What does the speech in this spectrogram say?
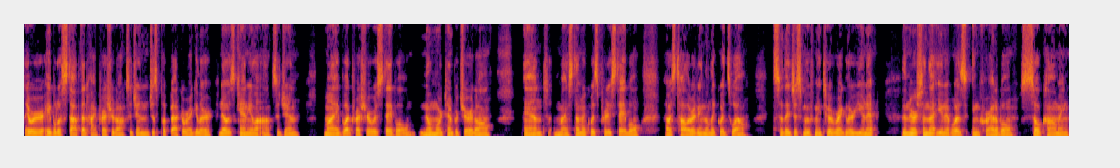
They were able to stop that high pressured oxygen, just put back a regular nose cannula oxygen. My blood pressure was stable, no more temperature at all, and my stomach was pretty stable. I was tolerating the liquids well. So they just moved me to a regular unit. The nurse in that unit was incredible, so calming,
